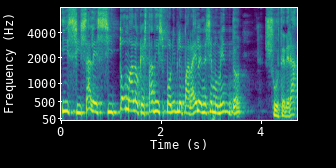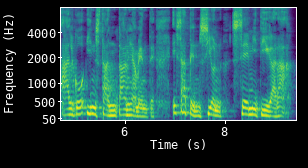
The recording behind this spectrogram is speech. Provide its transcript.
Y si sale, si toma lo que está disponible para él en ese momento, sucederá algo instantáneamente. Esa tensión se mitigará.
